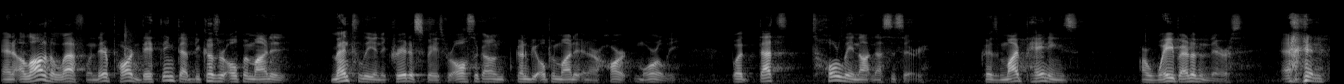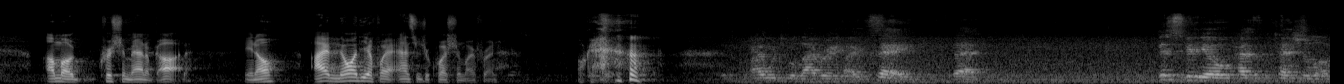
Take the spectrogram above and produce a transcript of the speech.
And a lot of the left, when they're pardoned, they think that because we're open-minded mentally in the creative space, we're also going to be open-minded in our heart morally. But that's totally not necessary, because my paintings are way better than theirs. And I'm a Christian man of God, you know? I have no idea if I answered your question, my friend. Okay. If I were to elaborate, I'd say that this video has the potential of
